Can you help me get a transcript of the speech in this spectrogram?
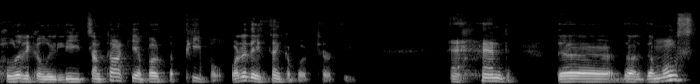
political elites, I'm talking about the people. What do they think about Turkey? And the, the, the most,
